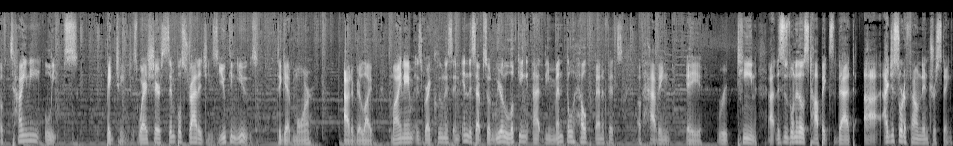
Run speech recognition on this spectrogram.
of Tiny Leaps. Big changes, where I share simple strategies you can use to get more out of your life. My name is Greg Clunis, and in this episode, we are looking at the mental health benefits of having a routine. Uh, this is one of those topics that uh, I just sort of found interesting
